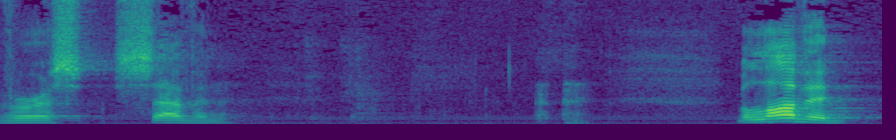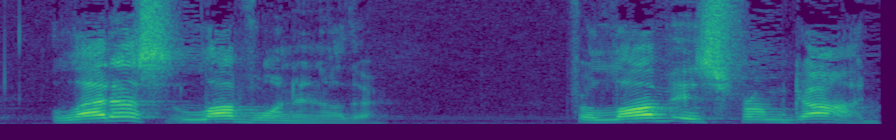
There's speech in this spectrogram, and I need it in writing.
verse 7. Beloved, let us love one another, for love is from God.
